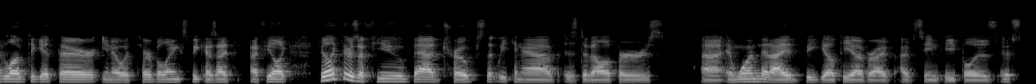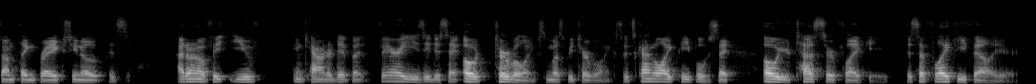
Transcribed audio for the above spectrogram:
I'd love to get there, you know, with TurboLinks because I I feel like I feel like there's a few bad tropes that we can have as developers. Uh, and one that I'd be guilty of, or I've I've seen people is if something breaks, you know, it's I don't know if it, you've encountered it, but very easy to say, oh, TurboLinks, must be TurboLinks. It's kind of like people who say, oh, your tests are flaky. It's a flaky failure.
